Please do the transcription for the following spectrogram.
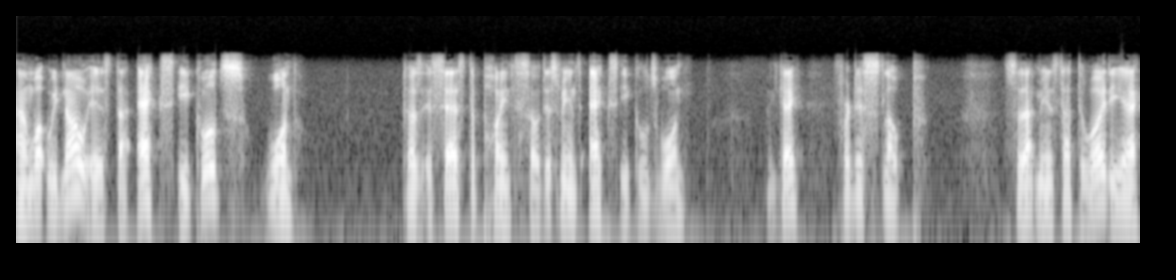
And what we know is that x equals 1. Because it says the point. So this means x equals 1. Okay? For this slope. So that means that the y dx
